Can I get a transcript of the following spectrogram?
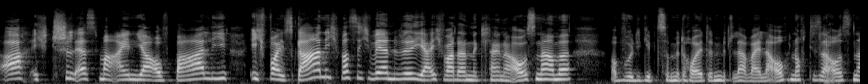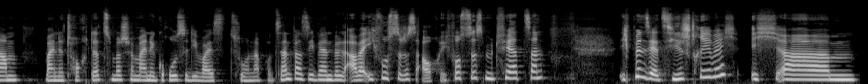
Ach, ich chill erst mal ein Jahr auf Bali. Ich weiß gar nicht, was ich werden will. Ja, ich war da eine kleine Ausnahme, obwohl die gibt's mit heute mittlerweile auch noch, diese Ausnahmen. Meine Tochter zum Beispiel, meine Große, die weiß zu 100 Prozent, was sie werden will. Aber ich wusste das auch. Ich wusste es mit 14. Ich bin sehr zielstrebig. Ich ähm,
